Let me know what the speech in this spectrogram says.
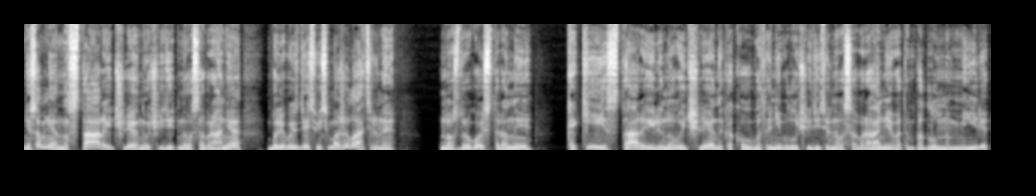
Несомненно, старые члены учредительного собрания — были бы здесь весьма желательны. Но, с другой стороны, какие старые или новые члены какого бы то ни было учредительного собрания в этом подлунном мире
